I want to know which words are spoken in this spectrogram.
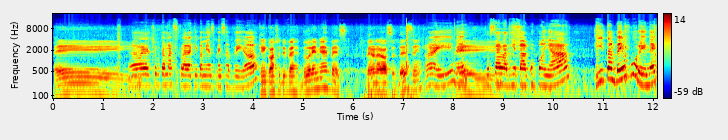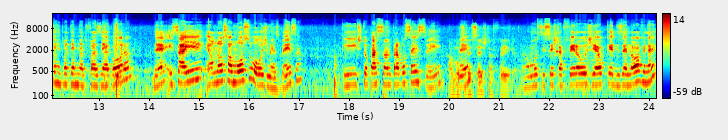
Ei. Olha, deixa eu botar mais claro aqui pra minhas bênçãos ver, ó. Quem gosta de verdura, hein, minhas bênçãos? Vendo um negócio desse, hein? Aí, né? Ei. Essa saladinha pra acompanhar. E também o purê, né? Que a gente vai terminar de fazer agora, né? Isso aí é o nosso almoço hoje, minhas bênçãos. Que estou passando para vocês verem. Almoço né? de sexta-feira. Almoço de sexta-feira, hoje é o que? 19, né?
